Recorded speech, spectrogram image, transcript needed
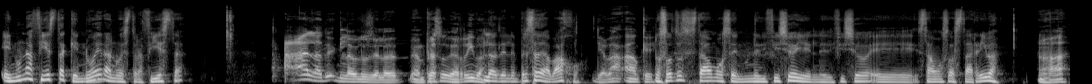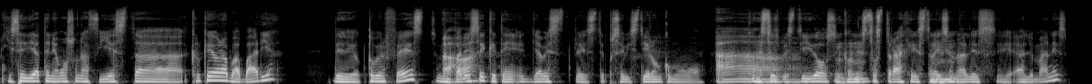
en una fiesta que no era nuestra fiesta, Ah, la de, la- los de la empresa de arriba. la de la empresa de abajo. de abajo. Ah, ok. Nosotros estábamos en un edificio y el edificio eh, estábamos hasta arriba. Ajá. Y ese día teníamos una fiesta, creo que era Bavaria, de Oktoberfest. Me Ajá. parece que te- ya ves, este, pues, se vistieron como Ah, con estos vestidos y con ujú. estos trajes tradicionales eh, alemanes.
